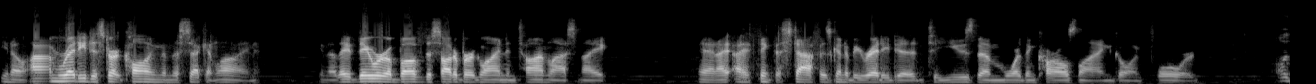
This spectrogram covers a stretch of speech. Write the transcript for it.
you know I'm ready to start calling them the second line. You know they they were above the Soderberg line in time last night, and I, I think the staff is going to be ready to to use them more than Carl's line going forward. Uh,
